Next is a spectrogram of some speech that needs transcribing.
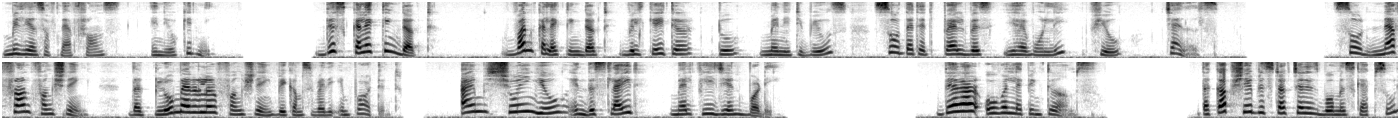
millions of nephrons in your kidney. This collecting duct, one collecting duct will cater to many tubules so that at pelvis you have only few channels. So, nephron functioning the glomerular functioning becomes very important. I am showing you in this slide Malpighian body. There are overlapping terms. The cup shaped structure is Bowman's capsule.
